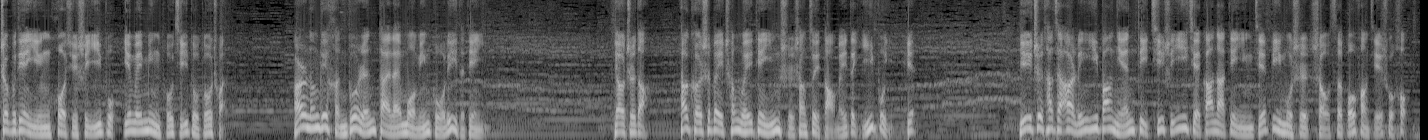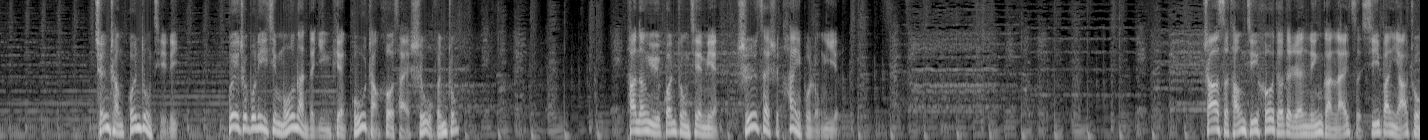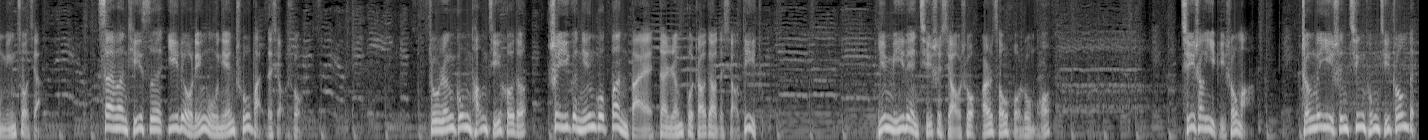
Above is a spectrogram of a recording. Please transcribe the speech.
这部电影或许是一部因为命途极度多舛，而能给很多人带来莫名鼓励的电影。要知道，它可是被称为电影史上最倒霉的一部影片，以致它在二零一八年第七十一届戛纳电影节闭幕式首次播放结束后，全场观众起立，为这部历尽磨难的影片鼓掌喝彩十五分钟。他能与观众见面，实在是太不容易了。杀死堂吉诃德的人，灵感来自西班牙著名作家塞万提斯一六零五年出版的小说。主人公堂吉诃德是一个年过半百但仍不着调的小地主，因迷恋骑士小说而走火入魔，骑上一匹瘦马，整了一身青铜级装备。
